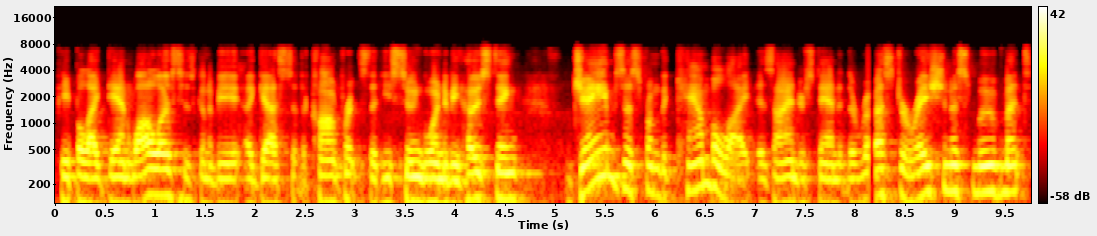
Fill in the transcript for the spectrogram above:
people like Dan Wallace, who's going to be a guest at the conference that he's soon going to be hosting. James is from the Campbellite, as I understand it, the Restorationist movement.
